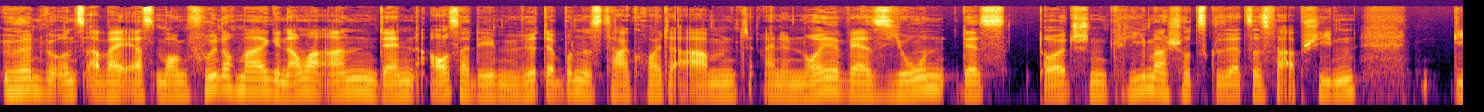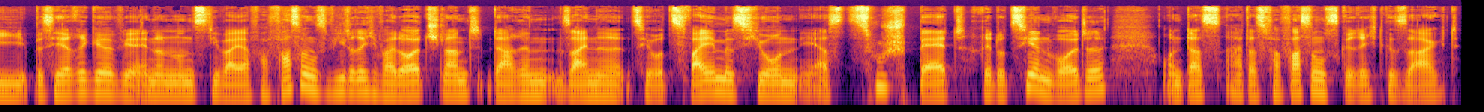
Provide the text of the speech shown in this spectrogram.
hören wir uns aber erst morgen früh nochmal genauer an, denn außerdem wird der Bundestag heute Abend eine neue Version des deutschen Klimaschutzgesetzes verabschieden. Die bisherige, wir erinnern uns, die war ja verfassungswidrig, weil Deutschland darin seine CO2-Emissionen erst zu spät reduzieren wollte. Und das hat das Verfassungsgericht gesagt,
